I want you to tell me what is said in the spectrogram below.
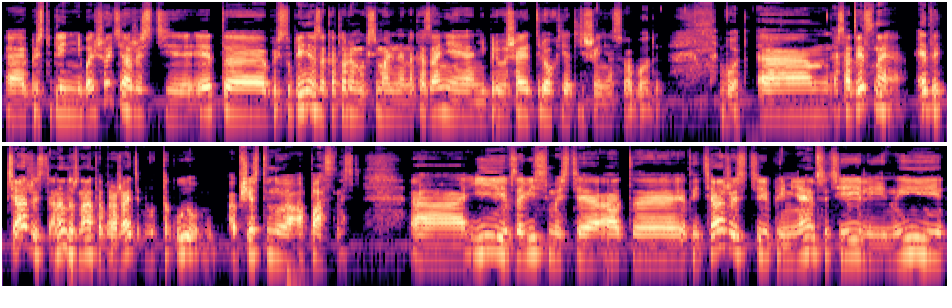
э, преступление небольшой тяжести – это преступление, за которое максимальное наказание не превышает трех лет лишения свободы. Вот. Эм, соответственно, эта тяжесть, она должна отображать вот такую общественную опасность. А, и в зависимости от э, этой тяжести применяются те или иные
